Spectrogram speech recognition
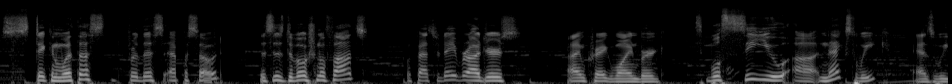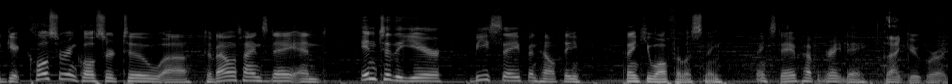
sticking with us for this episode. This is Devotional Thoughts with Pastor Dave Rogers. I'm Craig Weinberg. We'll see you uh, next week as we get closer and closer to uh, to Valentine's Day and into the year. Be safe and healthy. Thank you all for listening. Thanks, Dave. Have a great day. thank you greg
